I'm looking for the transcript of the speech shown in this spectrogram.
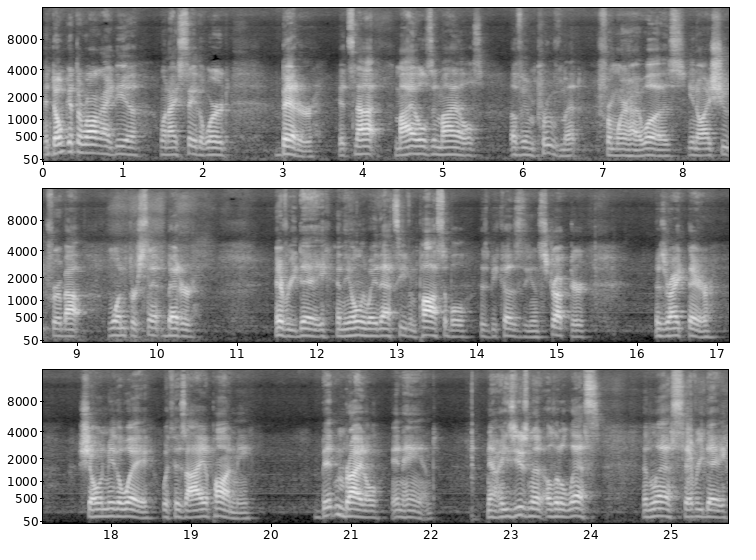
And don't get the wrong idea when I say the word better. It's not miles and miles of improvement from where I was. You know, I shoot for about 1% better every day. And the only way that's even possible is because the instructor is right there showing me the way with his eye upon me, bit and bridle in hand. Now he's using it a little less and less every day.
